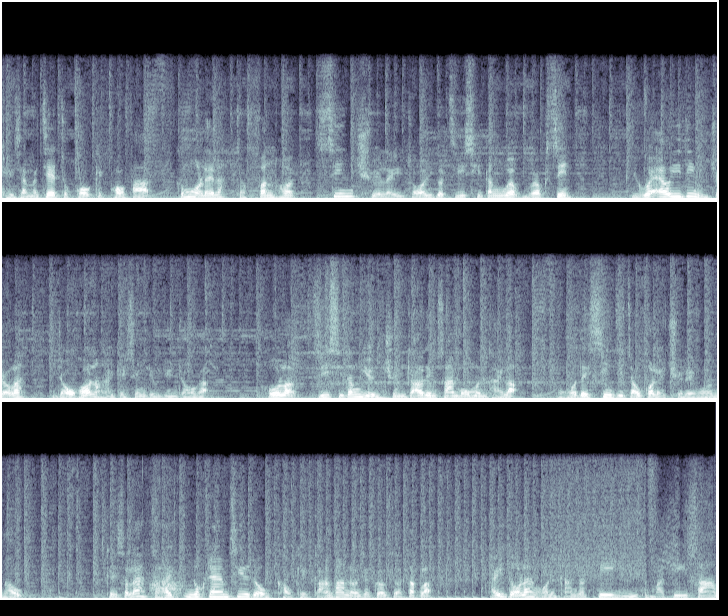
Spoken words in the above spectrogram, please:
其實咪即係逐個擊破法。咁我哋咧就分開，先處理咗呢個指示燈 work work 先。如果 LED 唔著咧，有可能係極性調轉咗噶。好啦，指示燈完全搞掂曬冇問題啦，我哋先至走過嚟處理按鈕。其實咧就喺 n o t e m c 度，求其揀翻兩隻腳就得啦。喺度咧我哋揀咗 D 二同埋 D 三。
